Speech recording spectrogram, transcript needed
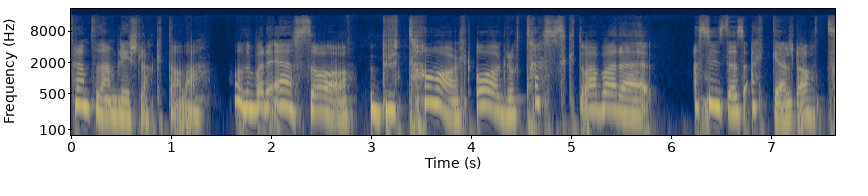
frem til de blir slakta, da. Og det bare er så brutalt og groteskt, og jeg bare Jeg syns det er så ekkelt at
